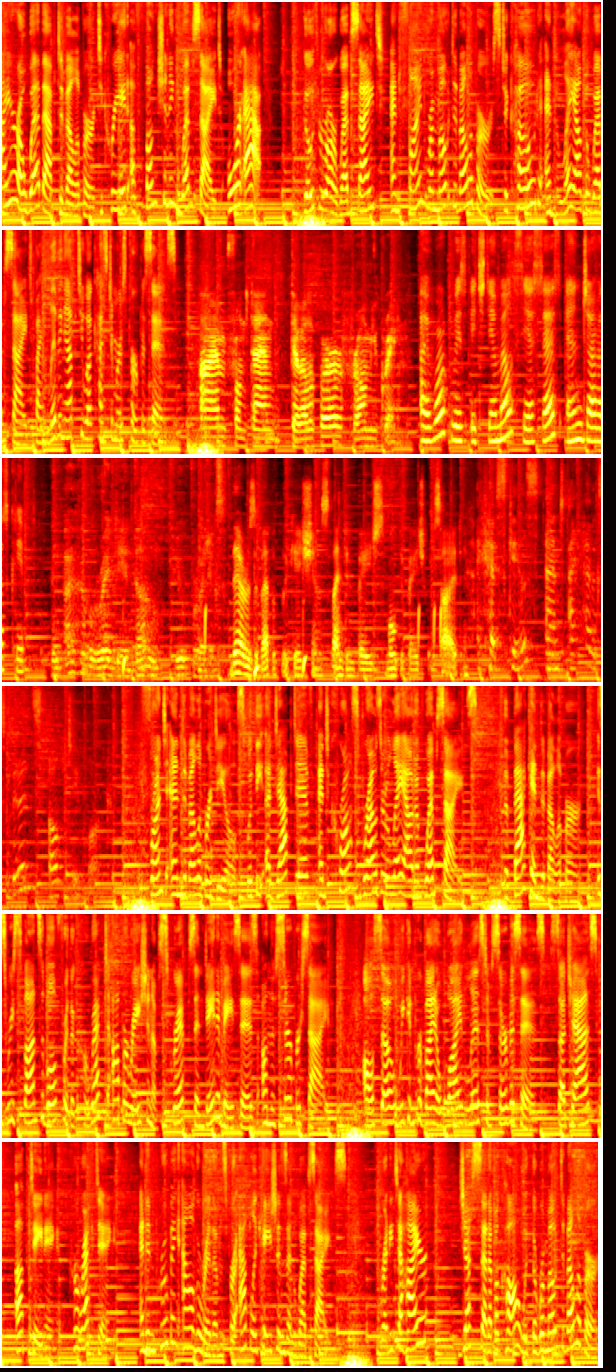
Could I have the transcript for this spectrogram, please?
hire a web app developer to create a functioning website or app. Go through our website and find remote developers to code and lay out the website by living up to a customer's purposes. I'm front-end developer from Ukraine. I work with HTML, CSS and JavaScript. And I have already done few projects. There is a web applications, landing page, multi-page website. I have skills and I have experience of teamwork. Front-end developer deals with the adaptive and cross-browser layout of websites. The back-end developer is responsible for the correct operation of scripts and databases on the server side. Also, we can provide a wide list of services, such as updating, correcting, and improving algorithms for applications and websites. Ready to hire? Just set up a call with the remote developer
